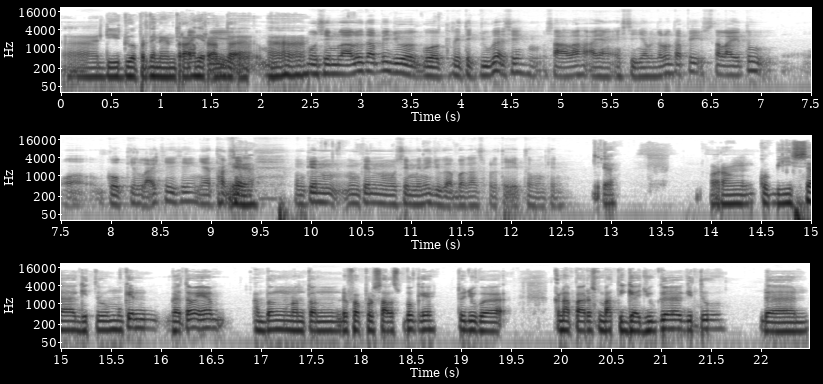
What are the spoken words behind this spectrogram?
Uh, di dua pertandingan terakhir tapi, anta, uh, musim lalu tapi juga gue kritik juga sih salah yang XG-nya menurun. Tapi setelah itu gokil lagi sih nyetaknya yeah. mungkin mungkin musim ini juga bakal seperti itu mungkin. Ya yeah orang kok bisa gitu. Mungkin nggak tahu ya abang nonton Liverpool Salzburg ya itu juga kenapa harus 4-3 juga gitu. Dan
